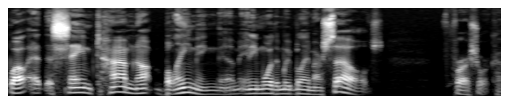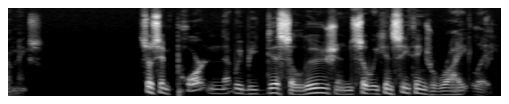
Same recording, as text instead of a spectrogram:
while at the same time not blaming them any more than we blame ourselves for our shortcomings. So it's important that we be disillusioned so we can see things rightly.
